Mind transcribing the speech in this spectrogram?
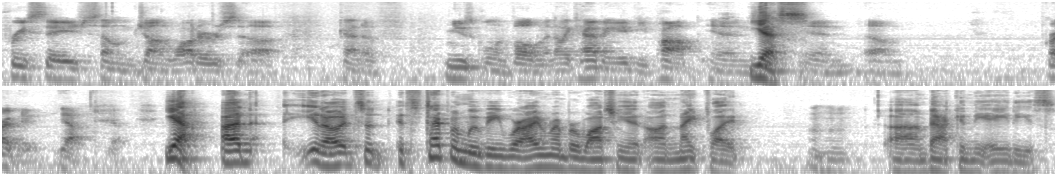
presage some John Waters uh, kind of musical involvement, like having Iggy Pop in Yes. in um, Crybaby. Yeah, yeah. Yeah, and you know, it's a it's a type of movie where I remember watching it on Night Flight um, back in the '80s,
